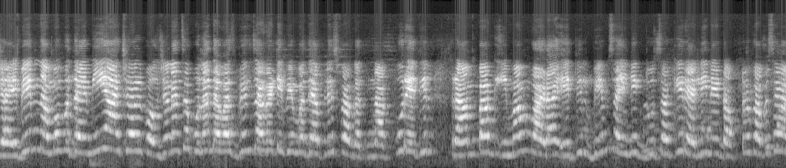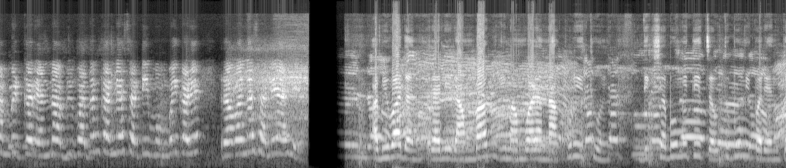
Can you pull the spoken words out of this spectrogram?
जय भीम नमोदय मी बुलंद आवाज भीम जागा टीव्ही मध्ये आपले स्वागत. नागपूर येथील रामबाग इमामवाडा येथील भीम सैनिक दुचाकी रॅलीने डॉक्टर बाबासाहेब आंबेडकर यांना अभिवादन करण्यासाठी मुंबईकडे रवाना झाले आहे. अभिवादन रॅली रामबाग इमामवाडा नागपूर येथून दीक्षाभूमी ते चौथभूमीपर्यंत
